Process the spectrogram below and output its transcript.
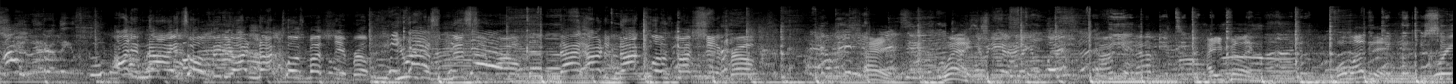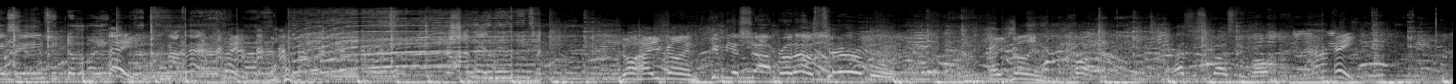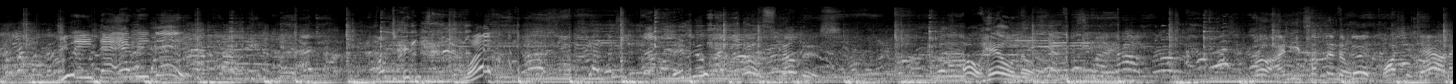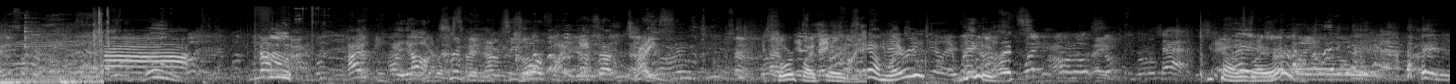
I literally I did not. It's on video. I did not close my shit, bro. You were just missing, bro. That I did not close my shit, bro. Hey, Wes. Did we get second place? How you feeling? What was it? Green beans. Hey. Not bad. Hey. Joel, how you feeling? Give me a shot, bro. That was terrible. You feeling? That's disgusting, bro. Hey. You eat that every day. what? Did you? Bro, smell this. Oh, hell no. Bro, I need something to wash it down. I need something. Ah, no. I, hey, y'all tripping. Sword fight. That's not crazy. Sword fight. Damn, Larry. You look, you kind of look like her.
